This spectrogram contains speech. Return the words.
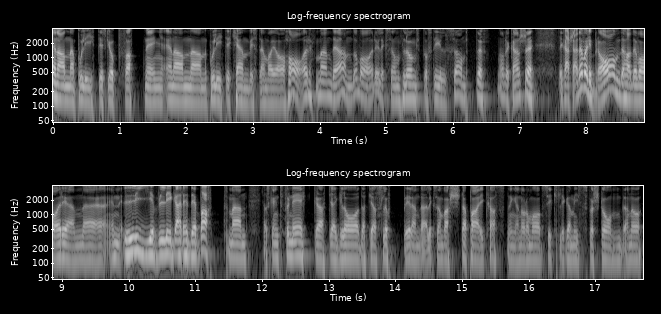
en annan politisk uppfattning, en annan politisk hemvist än vad jag har. Men det har ändå varit liksom lugnt och stillsamt. Och det kanske, det kanske hade varit bra om det hade varit en, eh, en livligare debatt, men jag ska inte förneka att jag är glad att jag sluppit den där liksom värsta pajkastningen och de avsiktliga missförstånden och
